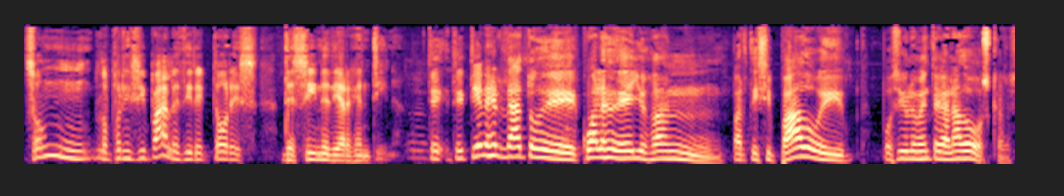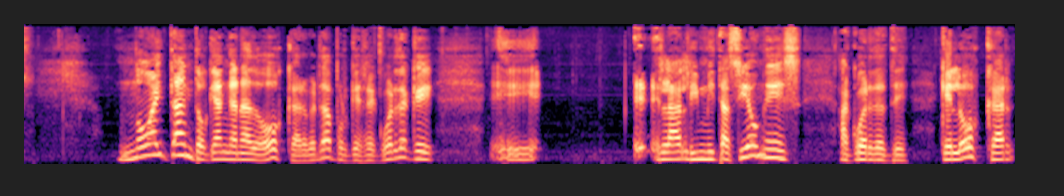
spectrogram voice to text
son los principales directores de cine de Argentina. ¿Te- te- ¿Tienes el dato de cuáles de ellos han participado y posiblemente ganado Oscars? No hay tanto que han ganado Oscar, ¿verdad? Porque recuerda que eh, eh, la limitación es, acuérdate, que el Oscar,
